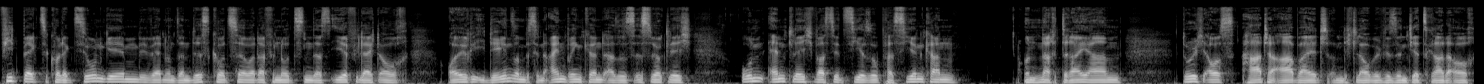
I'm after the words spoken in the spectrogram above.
Feedback zur Kollektion geben. Wir werden unseren Discord-Server dafür nutzen, dass ihr vielleicht auch eure Ideen so ein bisschen einbringen könnt. Also es ist wirklich unendlich, was jetzt hier so passieren kann. Und nach drei Jahren durchaus harte Arbeit und ich glaube, wir sind jetzt gerade auch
